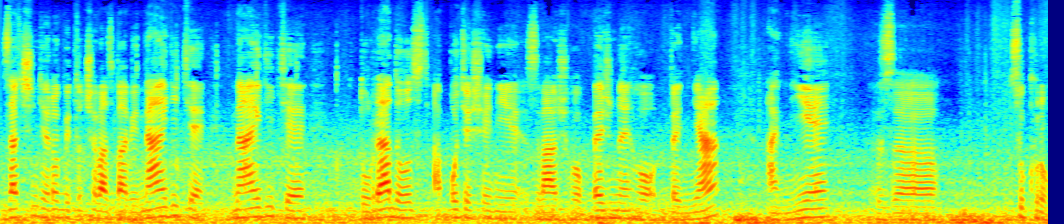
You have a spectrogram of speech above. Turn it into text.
Začnite robiť to, čo vás baví. Nájdite, nájdite tú radosť a potešenie z vášho bežného dňa a nie z cukru.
